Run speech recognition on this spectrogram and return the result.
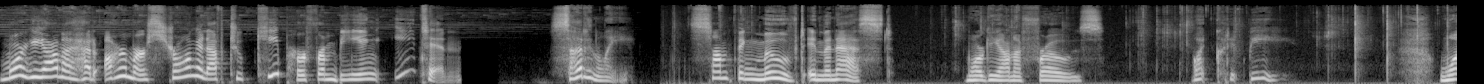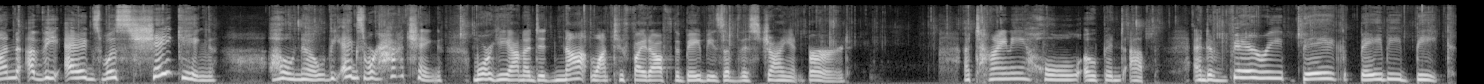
Morgiana had armor strong enough to keep her from being eaten. Suddenly, something moved in the nest. Morgiana froze. What could it be? One of the eggs was shaking. Oh no, the eggs were hatching. Morgiana did not want to fight off the babies of this giant bird. A tiny hole opened up, and a very big baby beak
